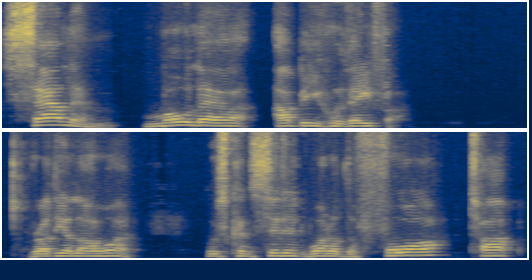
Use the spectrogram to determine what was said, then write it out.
Salim, Mola Abi Hudhaifa, radiallahu anh, who's considered one of the four top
